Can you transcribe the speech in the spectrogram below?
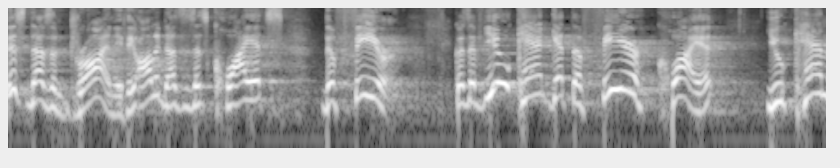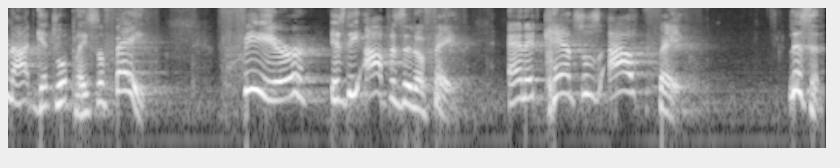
This doesn't draw anything. All it does is it quiets the fear. Because if you can't get the fear quiet, you cannot get to a place of faith. Fear is the opposite of faith, and it cancels out faith. Listen,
